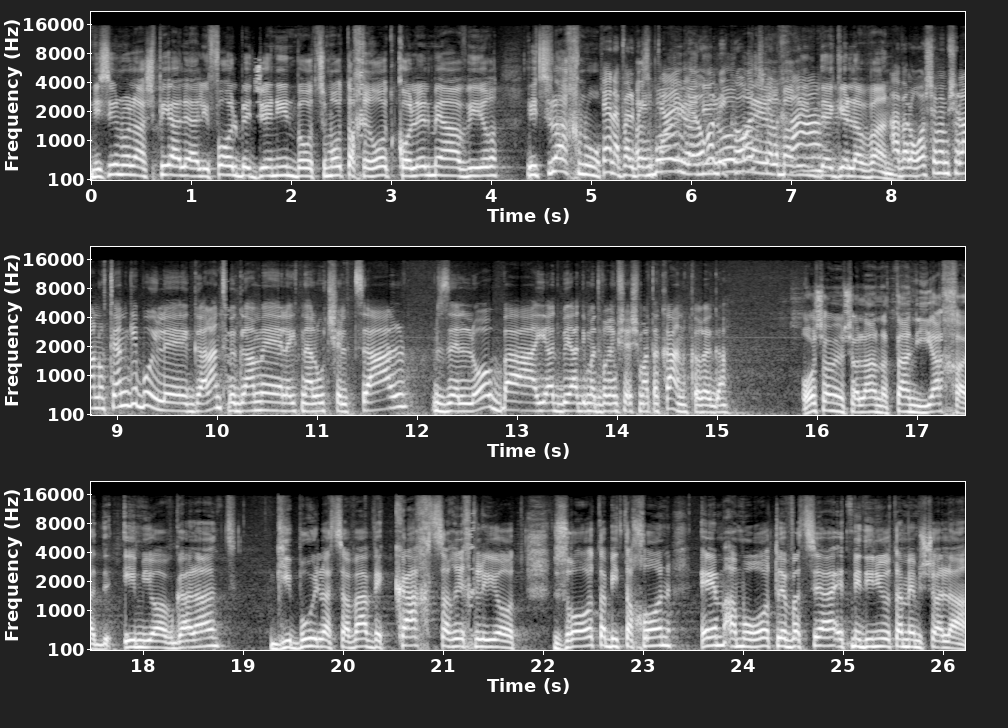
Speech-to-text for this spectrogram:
ניסינו להשפיע עליה, לפעול בג'נין בעוצמות אחרות, כולל מהאוויר. הצלחנו. כן, אבל בינתיים, לאור הביקורת שלך... אז בואי, אני לא מהר מרים דגל לבן. אבל ראש הממשלה נותן גיבוי לגלנט וגם uh, להתנהלות של צה"ל. זה לא בא יד ביד עם הדברים שהשמעת כאן כרגע. ראש הממשלה נתן יחד עם יואב גלנט גיבוי לצבא, וכך צריך להיות. זרועות הביטחון הן אמורות לבצע את מדיניות הממשלה.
